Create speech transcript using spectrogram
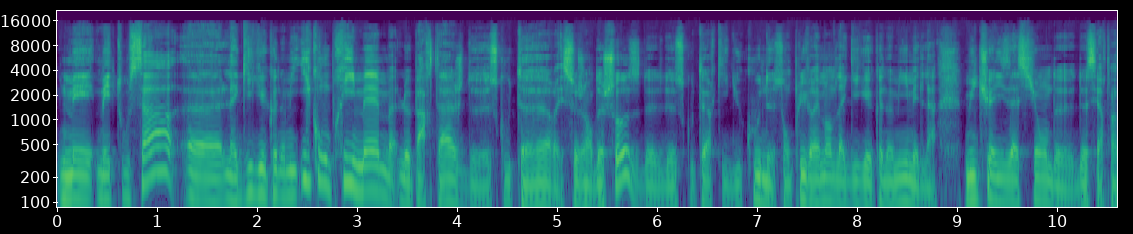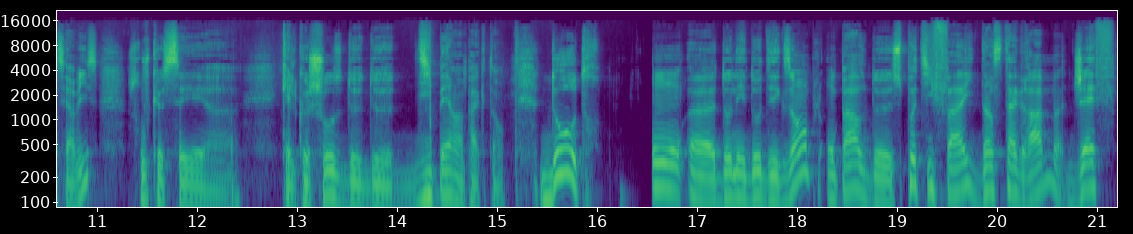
Mais, mais tout ça, euh, la gig economy, y compris même le partage de scooters et ce genre de choses, de, de, scooters qui du coup ne sont plus vraiment de la gig economy, mais de la mutualisation de, de certains services, je trouve que c'est euh, quelque chose de d'hyper impactant. D'autres ont euh, donné d'autres exemples. On parle de Spotify, d'Instagram. Jeff,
